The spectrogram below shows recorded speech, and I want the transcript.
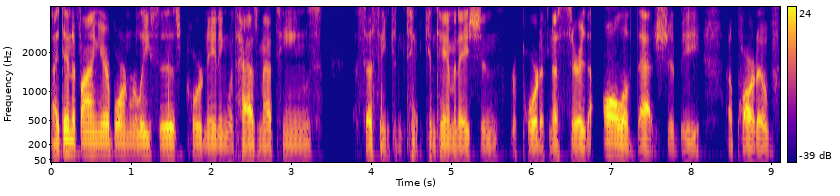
identifying airborne releases, coordinating with hazmat teams, assessing cont- contamination, report if necessary, that all of that should be a part of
